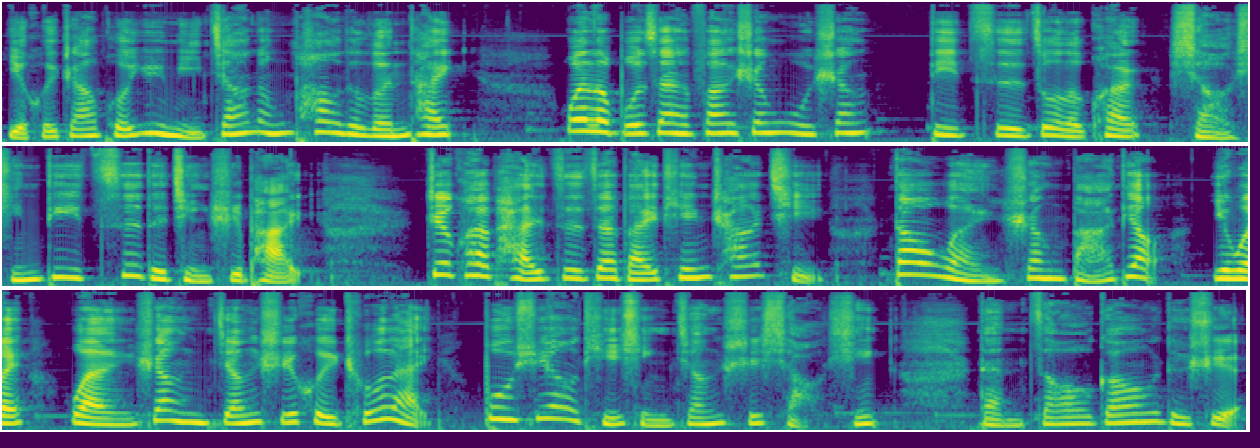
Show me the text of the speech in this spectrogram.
也会扎破玉米加农炮的轮胎。为了不再发生误伤，地刺做了块“小心地刺”的警示牌。这块牌子在白天插起，到晚上拔掉，因为晚上僵尸会出来，不需要提醒僵尸小心。但糟糕的是，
